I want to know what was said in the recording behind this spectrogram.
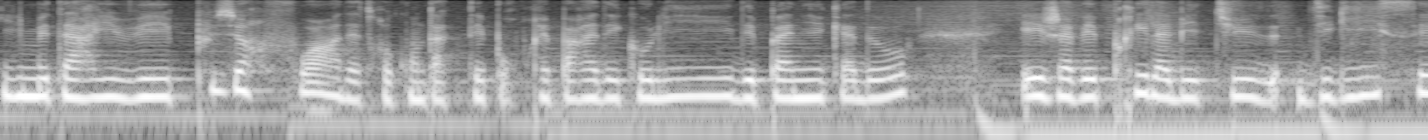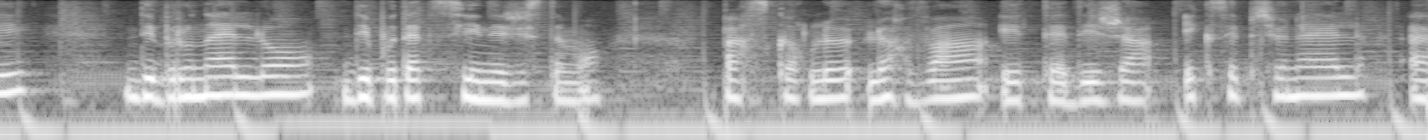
Il m'est arrivé plusieurs fois d'être contactée pour préparer des colis, des paniers cadeaux, et j'avais pris l'habitude d'y glisser des Brunello, des potazzine justement parce que leur vin était déjà exceptionnel euh,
